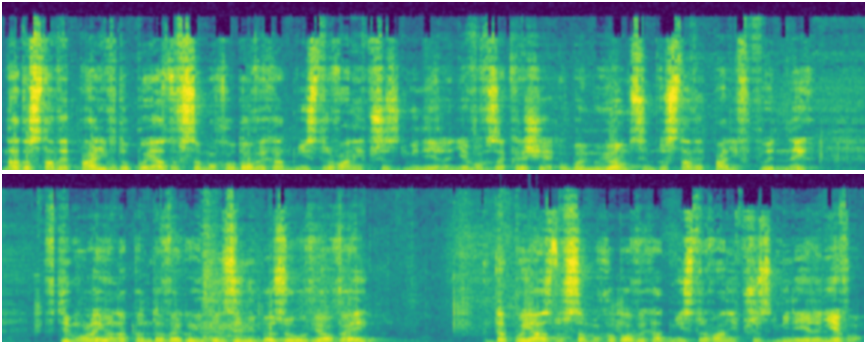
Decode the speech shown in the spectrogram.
na dostawę paliw do pojazdów samochodowych administrowanych przez gminę Jeleniewo w zakresie obejmującym dostawę paliw płynnych, w tym oleju napędowego i benzyny bezołowiowej do pojazdów samochodowych administrowanych przez gminę Jeleniewo.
